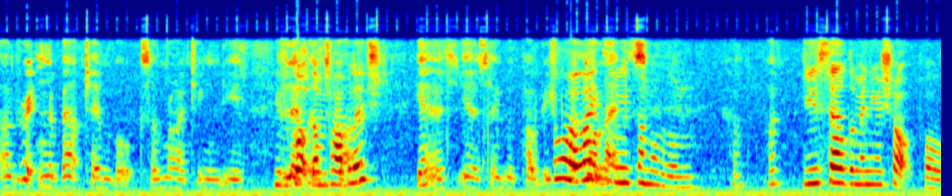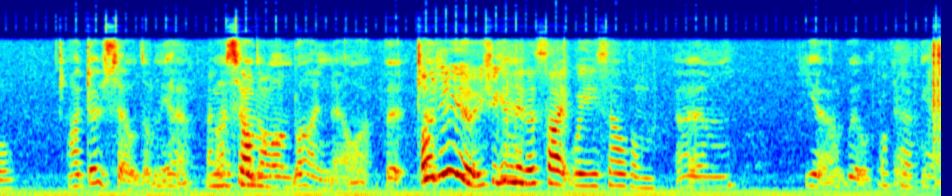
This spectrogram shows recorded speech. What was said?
I've written about ten books. I'm writing the. You've got them 11th one. published? Yes, yes, they were published. Oh, I like to read some of them. Huh? What? Do you sell them in your shop, or? I do sell them. Yeah, And I sell them online now. But Oh, uh, do you? You should give me the site where you sell them. um, yeah, I will. Okay. Yeah, yeah.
